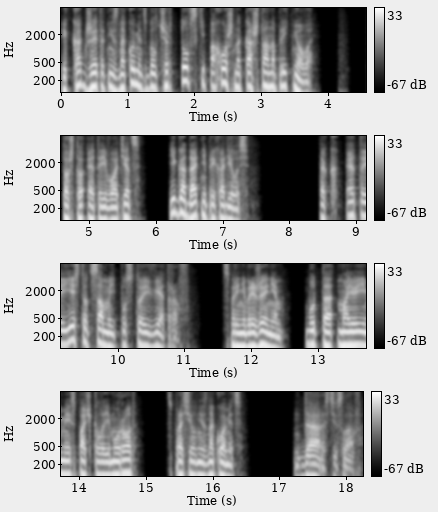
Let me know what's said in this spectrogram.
И как же этот незнакомец был чертовски похож на каштана Плетнева. То, что это его отец, и гадать не приходилось. «Так это и есть тот самый пустой Ветров?» С пренебрежением, будто мое имя испачкало ему рот, спросил незнакомец. «Да, Ростислав»,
